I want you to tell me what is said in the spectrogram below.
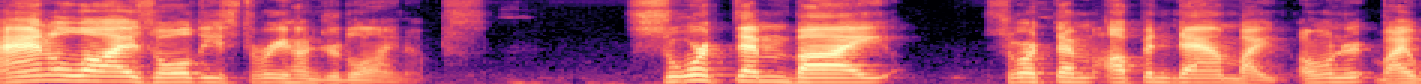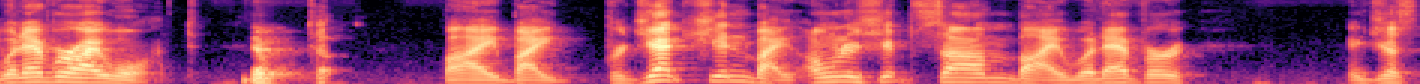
analyze all these 300 lineups, sort them by sort them up and down by owner by whatever I want Yep. by by projection, by ownership sum, by whatever, and just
